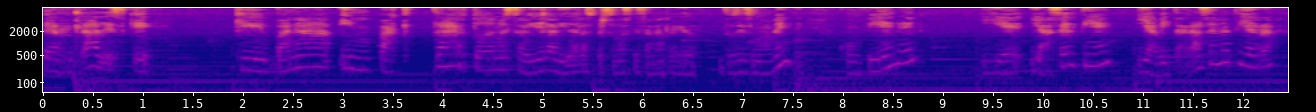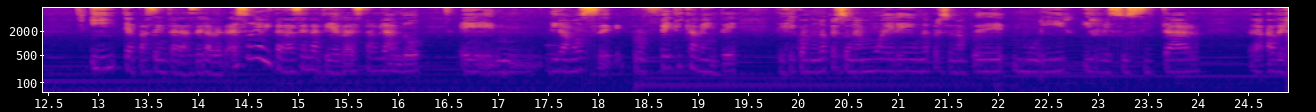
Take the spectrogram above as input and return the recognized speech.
verdades que, que van a impactar toda nuestra vida y la vida de las personas que están alrededor. Entonces, nuevamente, confía en Él y, y haz el bien y habitarás en la tierra y te apacentarás de la verdad. Eso de habitarás en la tierra está hablando, eh, digamos, eh, proféticamente de que cuando una persona muere, una persona puede morir y resucitar. A, ver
